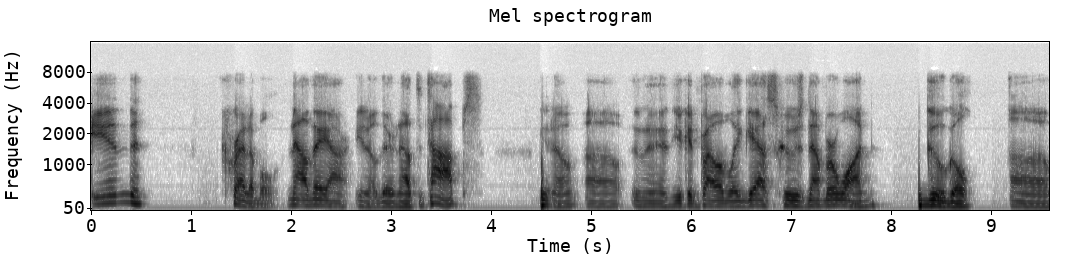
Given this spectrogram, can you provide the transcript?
incredible. Now they are, you know, they're not the tops. You know, uh, you can probably guess who's number one. Google. Uh,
